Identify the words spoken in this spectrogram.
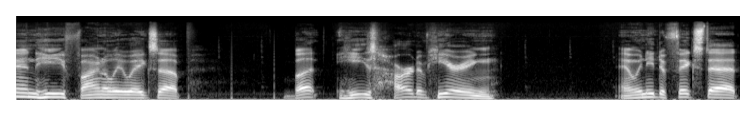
And he finally wakes up. But he's hard of hearing. And we need to fix that.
